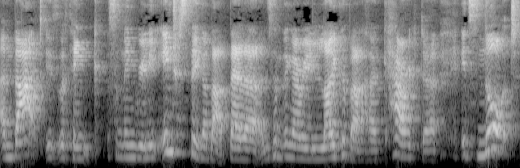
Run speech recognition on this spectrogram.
And that is, I think, something really interesting about Bella and something I really like about her character. It's not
